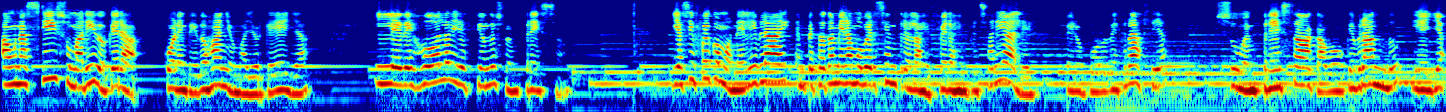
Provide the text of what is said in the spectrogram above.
Aún así, su marido, que era 42 años mayor que ella, le dejó la dirección de su empresa. Y así fue como Nelly Bly empezó también a moverse entre las esferas empresariales, pero por desgracia, su empresa acabó quebrando y ella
